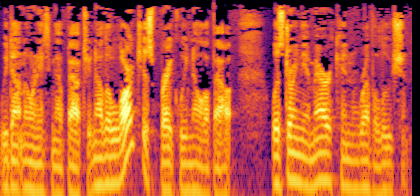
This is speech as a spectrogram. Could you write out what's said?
we don't know anything about you. Now, the largest break we know about was during the American Revolution.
